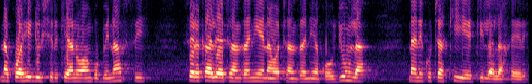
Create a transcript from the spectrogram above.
na kuahidi ushirikiano wangu binafsi, serikali ya Tanzania na Watanzania kwa ujumla, na nikutakie kila la heri.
